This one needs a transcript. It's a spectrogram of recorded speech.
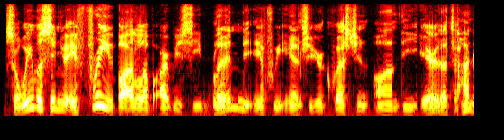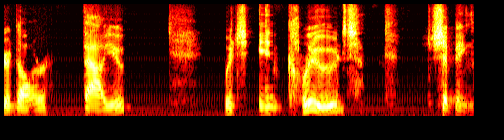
So we will send you a free bottle of RBC Blend if we answer your question on the air. That's a $100 value, which includes shipping.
